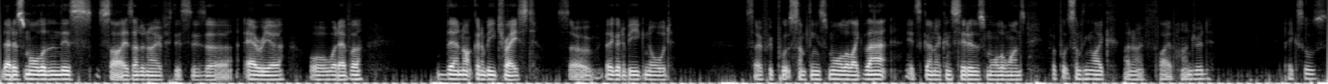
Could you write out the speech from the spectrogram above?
that are smaller than this size, I don't know if this is a area or whatever, they're not going to be traced. So they're going to be ignored. So if we put something smaller like that, it's going to consider the smaller ones. If I put something like, I don't know, 500 pixels,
